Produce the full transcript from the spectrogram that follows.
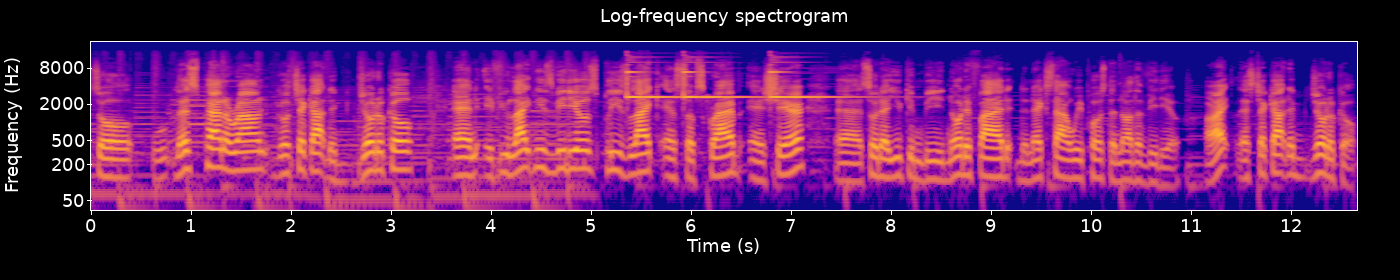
So let's pan around, go check out the Jodeco. And if you like these videos, please like and subscribe and share uh, so that you can be notified the next time we post another video. All right, let's check out the Jodeco.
